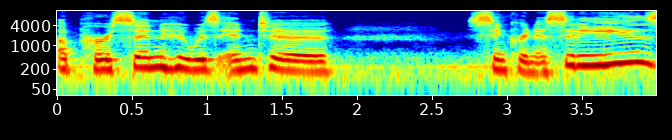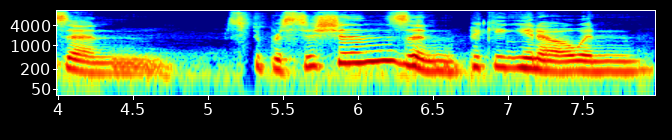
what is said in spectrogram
a person who was into synchronicities and superstitions and picking, you know, and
